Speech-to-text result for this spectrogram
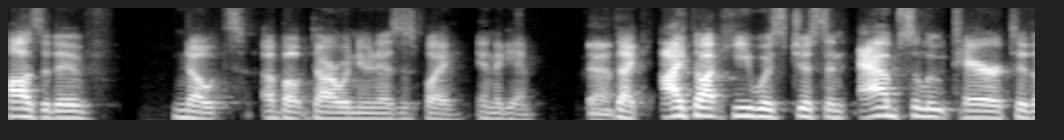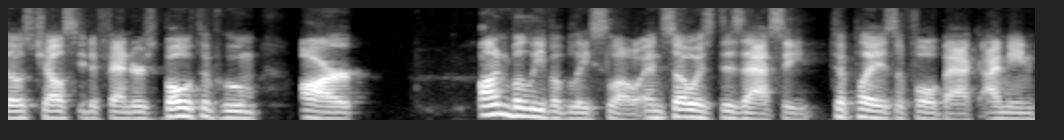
positive notes about Darwin Nunez's play in the game. Yeah. Like I thought he was just an absolute terror to those Chelsea defenders, both of whom are unbelievably slow. And so is Disasi to play as a fullback. I mean,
